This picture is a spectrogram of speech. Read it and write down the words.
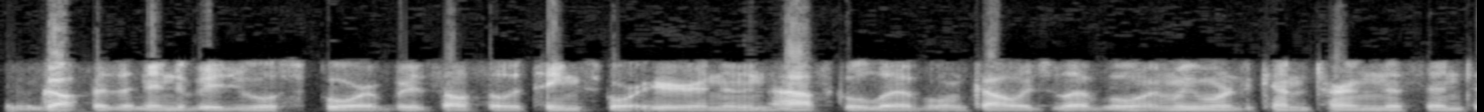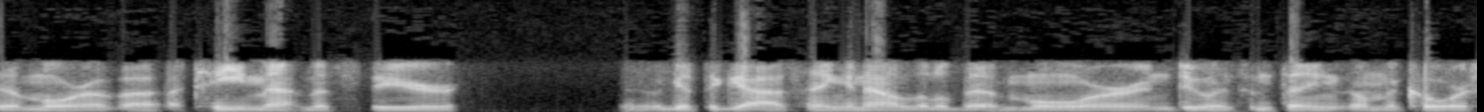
you know, golf as an individual sport, but it's also a team sport here and in high school level and college level, and we wanted to kind of turn this into more of a, a team atmosphere. You know, get the guys hanging out a little bit more and doing some things on the course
